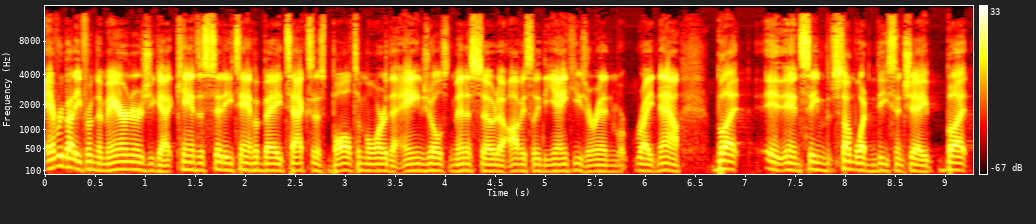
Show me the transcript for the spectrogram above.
everybody from the Mariners. You got Kansas City, Tampa Bay, Texas, Baltimore, the Angels, Minnesota. Obviously, the Yankees are in right now, but it, seems somewhat in decent shape. But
